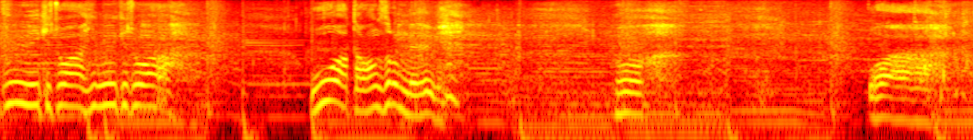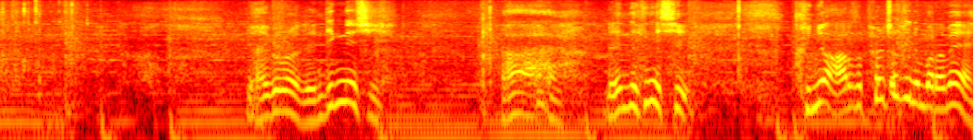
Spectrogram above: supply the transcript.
힘이 왜 이렇게 좋아? 힘이 왜 이렇게 좋아? 우와, 당황스럽네, 여기. 와, 와. 야, 이거는 랜딩넷이, 아, 랜딩넷이 그냥 알아서 펼쳐지는 바람에,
